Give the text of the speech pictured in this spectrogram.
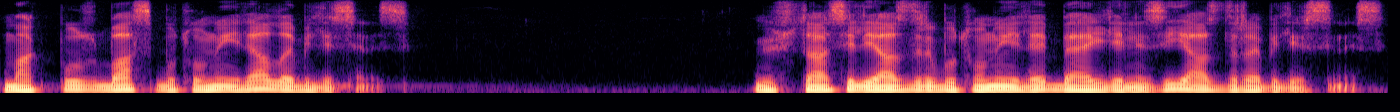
makbuz bas butonu ile alabilirsiniz. Müstahsil yazdır butonu ile belgenizi yazdırabilirsiniz.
